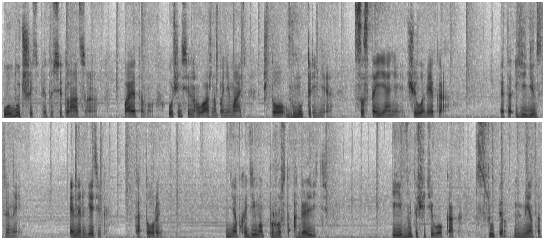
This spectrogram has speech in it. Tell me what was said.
улучшить эту ситуацию. Поэтому очень сильно важно понимать, что внутреннее состояние человека – это единственный энергетик, который необходимо просто оголить и вытащить его как супер метод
